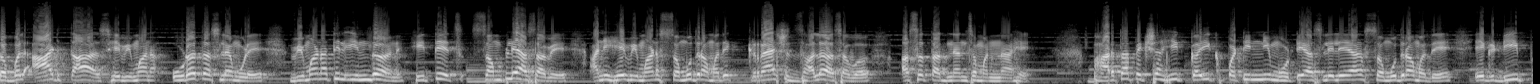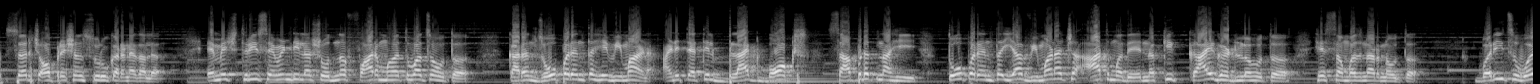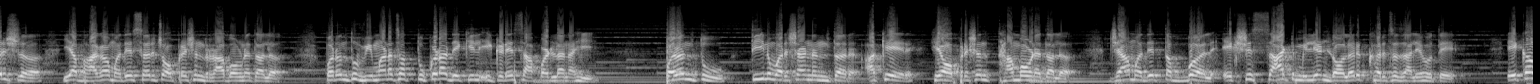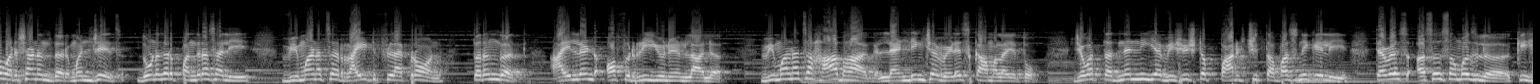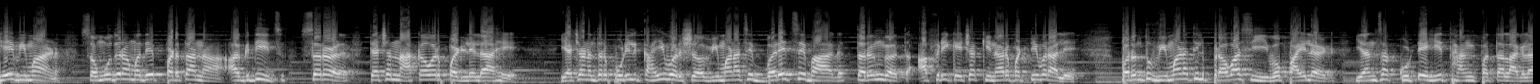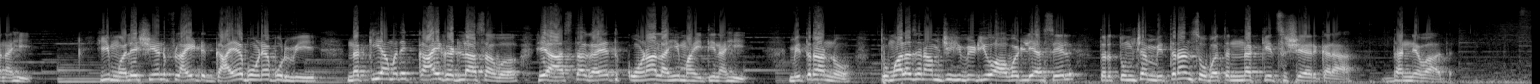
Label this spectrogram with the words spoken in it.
तब्बल आठ तास हे विमान उडत असल्यामुळे विमानातील इंधन हे तेच संपले असावे आणि हे विमान समुद्रामध्ये क्रॅश झालं असावं असं तज्ज्ञांचं म्हणणं आहे. भारतापेक्षाही कैक पटींनी मोठे असलेल्या या समुद्रामध्ये एक डीप सर्च ऑपरेशन सुरू करण्यात आलं. एम एच थ्री सेवन्टीला शोधणं फार महत्त्वाचं होतं कारण जोपर्यंत हे विमान आणि त्यातील ब्लॅक बॉक्स सापडत नाही तोपर्यंत या विमानाच्या आतमध्ये नक्की काय घडलं होतं हे समजणार नव्हतं. बरीच वर्ष या भागामध्ये सर्च ऑपरेशन राबवण्यात आलं परंतु विमानाचा तुकडा देखील इकडे सापडला नाही. परंतु तीन वर्षानंतर अखेर हे ऑपरेशन थांबवण्यात आलं ज्यामध्ये तब्बल एकशे साठ मिलियन डॉलर खर्च झाले होते. एका वर्षानंतर म्हणजेच दोन हजार पंधरा साली विमानाचं राईट फ्लॅप्रॉन तरंगत आयलंड ऑफ रियुनियनला आलं. विमानाचा हा भाग लँडिंगच्या वेळेस कामाला येतो. जेव्हा तज्ज्ञांनी या विशिष्ट पार्टची तपासणी केली त्यावेळेस असं समजलं की हे विमान समुद्रामध्ये पडताना अगदीच सरळ त्याच्या नाकावर पडलेलं आहे. याच्यानंतर पुढील काही वर्ष विमानाचे बरेचसे भाग तरंगत आफ्रिकेच्या किनारपट्टीवर आले. परंतु विमानातील प्रवासी व पायलट यांचा कुठेही थांग पत्ता लागला नाही. ही मलेशियन फ्लाईट गायब होण्यापूर्वी नक्की यामध्ये काय घडलं असावं हे आजतागायत कोणालाही माहिती नाही. मित्रांनो तुम्हाला जर आमची ही व्हिडिओ आवडली असेल तर तुमच्या मित्रांसोबत नक्कीच शेअर करा. धन्यवाद.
